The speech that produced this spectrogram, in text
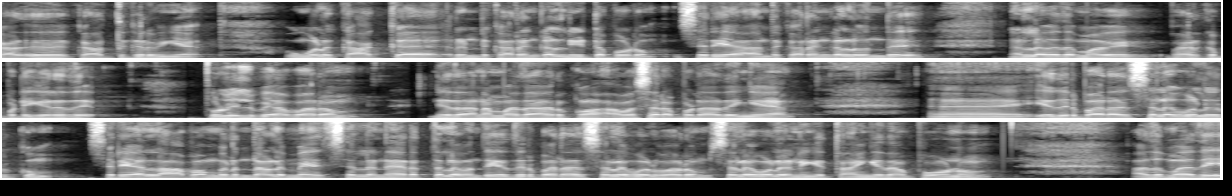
கா காத்துக்கிருவீங்க. உங்களை காக்க ரெண்டு கரங்கள் நீட்டப்படும். சரியா? அந்த கரங்கள் வந்து நல்ல விதமாகவே பார்க்கப்படுகிறது. தொழில் வியாபாரம் நிதானமாக தான் இருக்கும். அவசரப்படாதீங்க. எதிர்பாராத செலவுகள் இருக்கும். சரியா? லாபம் இருந்தாலுமே சில நேரத்தில் வந்து எதிர்பாராத செலவுகள் வரும். செலவுகளை நீங்கள் தாங்கி தான் போகணும். அது மாதிரி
